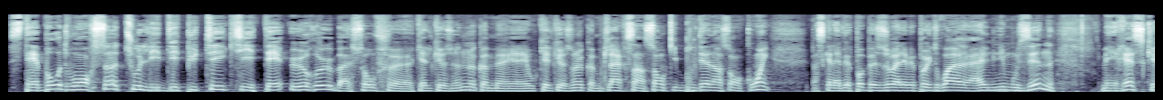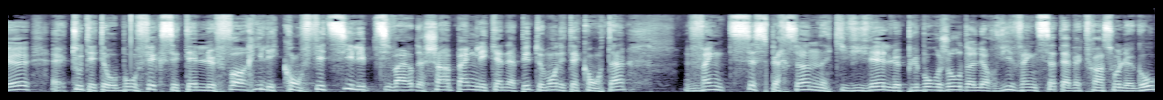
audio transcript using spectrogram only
c'était beau de voir ça, tous les députés qui étaient heureux, ben, sauf euh, quelques-unes comme ou quelques-uns comme Claire Sanson qui boudait dans son coin parce qu'elle avait pas besoin, elle avait pas eu droit à une limousine. Mais reste que tout était au beau fixe, c'était l'euphorie, les confettis, les petits verres de champagne, les canapés, tout le monde était content. 26 personnes qui vivaient le plus beau jour de leur vie, 27 avec François Legault,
